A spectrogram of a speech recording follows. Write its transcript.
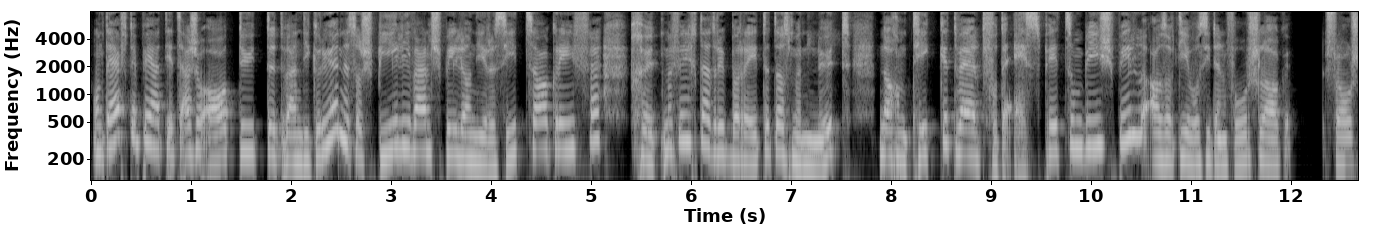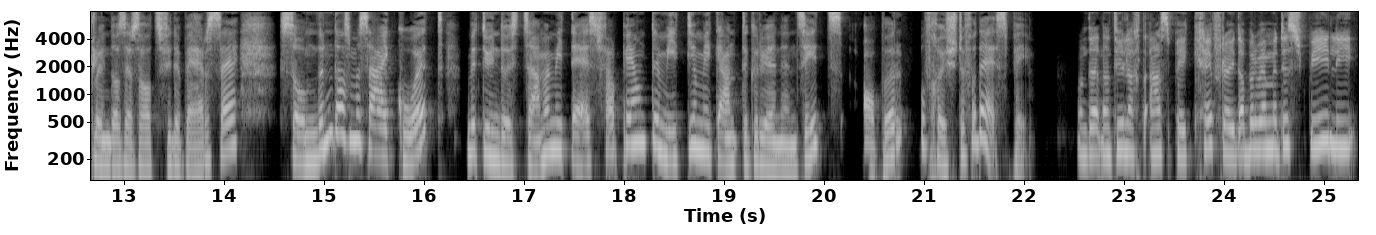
Und die FDP hat jetzt auch schon angedeutet, wenn die Grünen so Spiele wollen spielen und ihren Sitz angreifen, könnte man vielleicht auch darüber reden, dass man nicht nach dem Ticket wählt von der SP zum Beispiel, also die, wo sie dann vorschlagen, vorschlagen als Ersatz für den Berse, sondern dass man sagt, gut, wir tun uns zusammen mit der SVP und der Mitte und wir geben den Grünen einen Sitz, aber auf Kosten von der SP. Und hat natürlich die SP keine Freude. Aber wenn wir das Spiel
